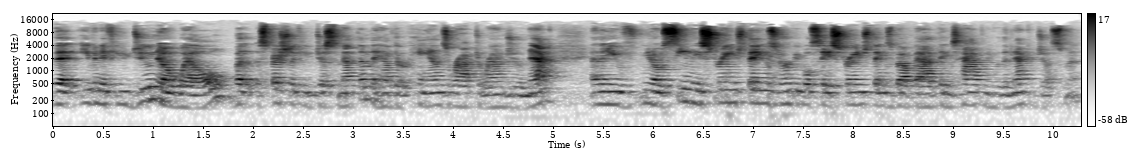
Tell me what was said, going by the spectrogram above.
that even if you do know well, but especially if you've just met them, they have their hands wrapped around your neck, and then you've you know seen these strange things and heard people say strange things about bad things happening with a neck adjustment.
